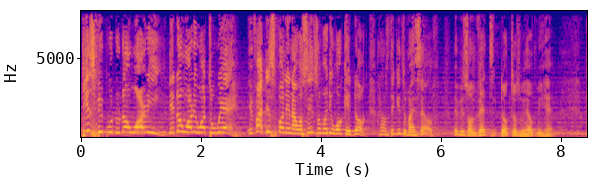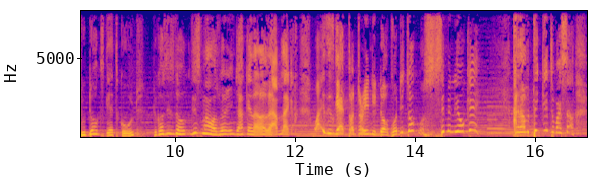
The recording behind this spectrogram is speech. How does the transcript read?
These people do not worry. They don't worry what to wear. In fact, this morning I was seeing somebody walk a dog, and I was thinking to myself, maybe some vet doctors will help me here. Do dogs get cold? Because this dog, this man was wearing jacket, and I'm like, why is this guy torturing the dog? But the dog was seemingly okay. And I'm thinking to myself,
